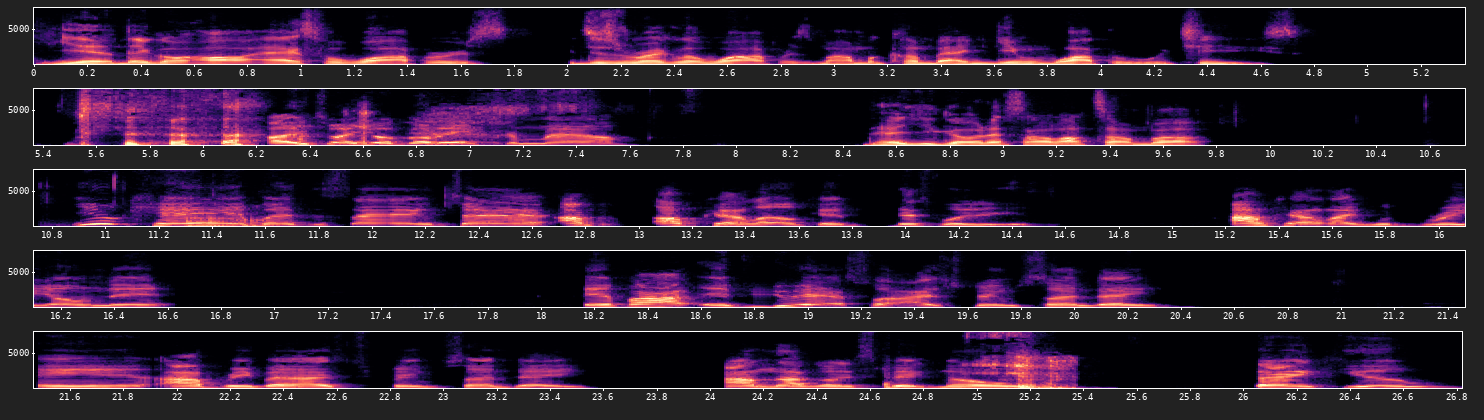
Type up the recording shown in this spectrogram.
Yeah, they're gonna all ask for Whoppers, just regular Whoppers. But I'm gonna come back and give them Whopper with cheese. Oh, you trying you gonna go the extra mile? There you go. That's all I'm talking about. You can, Oh. but at the same time, I'm I'm kind of like, okay, this what it is. I'm kind of like with Bree on that. If I if you ask for ice cream sundae, and I bring back ice cream sundae, I'm not gonna expect no thank you.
